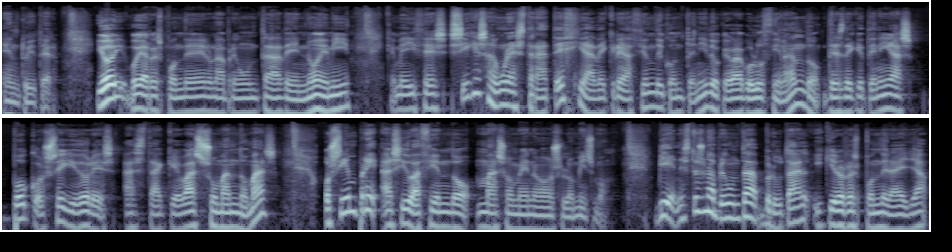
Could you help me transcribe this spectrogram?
en Twitter. Y hoy voy a responder una pregunta de Noemi que me dices, ¿sigues alguna estrategia de creación de contenido que va evolucionando desde que tenías pocos seguidores hasta que vas sumando más? ¿O siempre has ido haciendo más o menos lo mismo? Bien, esto es una pregunta brutal y quiero responder a ella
